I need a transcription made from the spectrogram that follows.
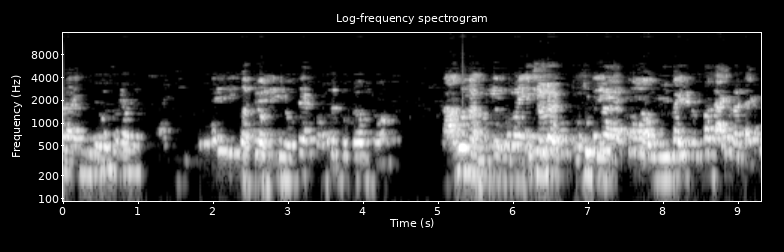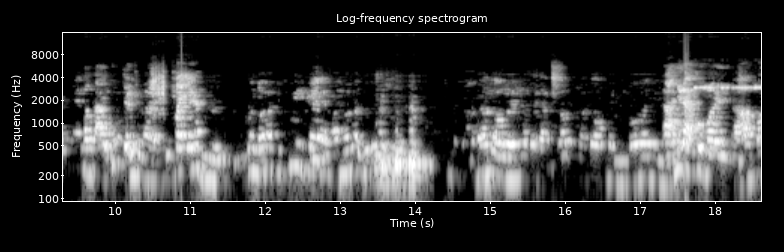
này anh muốn ở trường thì nhiều xe có dân một đông đó cá luôn là một cái chơi đây nói chung là mình bay con đáy là đáy con đáy cũng chân là bay đấy con nói là quý kè anh nói là à như là cô mày. Đó có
